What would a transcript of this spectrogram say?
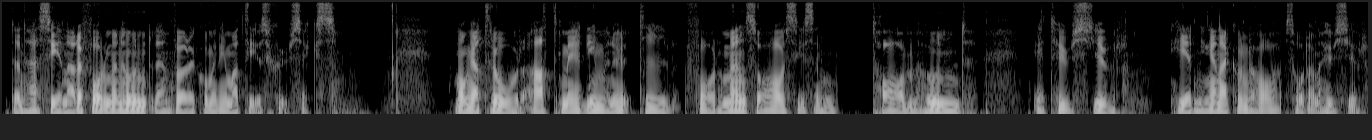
Den här senare formen hund den förekommer i Matteus 7.6. Många tror att med diminutivformen så avses en tamhund, ett husdjur. Hedningarna kunde ha sådana husdjur.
